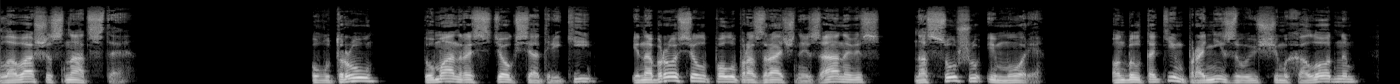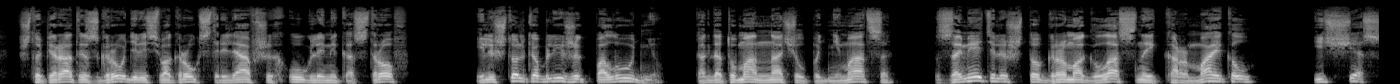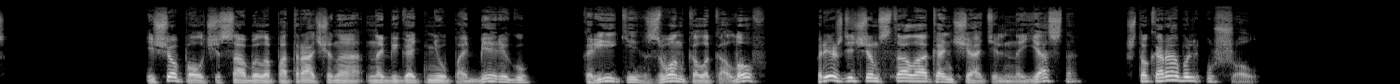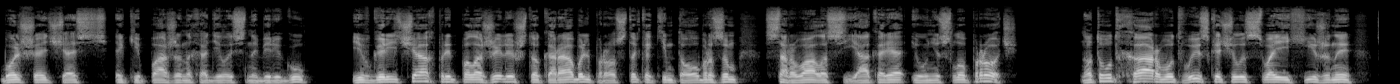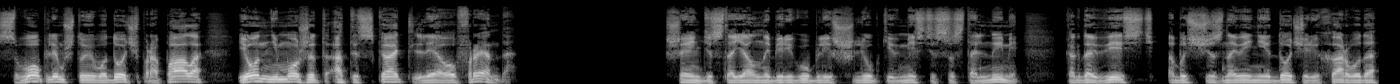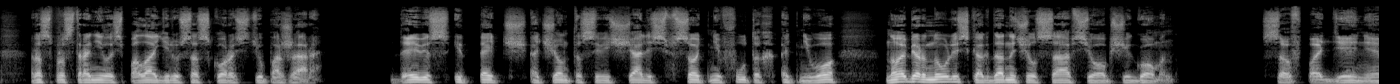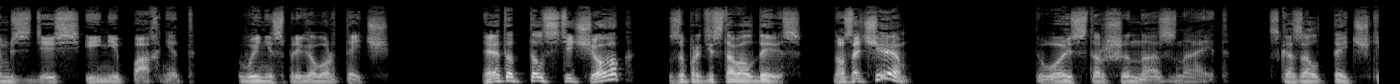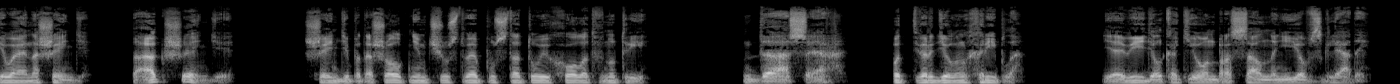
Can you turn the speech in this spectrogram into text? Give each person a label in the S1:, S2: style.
S1: Глава шестнадцатая. Поутру туман растекся от реки и набросил полупрозрачный занавес на сушу и море. Он был таким пронизывающим и холодным, что пираты сгрудились вокруг стрелявших углями костров, и лишь только ближе к полудню, когда туман начал подниматься, заметили, что громогласный Кармайкл исчез. Еще полчаса было потрачено на беготню по берегу, крики, звон колоколов, прежде чем стало окончательно ясно, что корабль ушел. Большая часть экипажа находилась на берегу, и в горячах предположили, что корабль просто каким-то образом сорвало с якоря и унесло прочь. Но тут Харвуд выскочил из своей хижины с воплем, что его дочь пропала, и он не может отыскать Лео Френда. Шенди стоял на берегу близ шлюпки вместе с остальными, когда весть об исчезновении дочери Харвуда распространилась по лагерю со скоростью пожара. Дэвис и Тэтч о чем-то совещались в сотни футах от него, но обернулись, когда начался всеобщий гомон. «Совпадением здесь и не пахнет», — вынес приговор Тэтч. «Этот толстячок?» — запротестовал Дэвис. «Но зачем?» «Твой старшина знает», — сказал Тэтч, кивая на Шенди. «Так, Шенди?» Шенди подошел к ним, чувствуя пустоту и холод внутри. «Да, сэр», — подтвердил он хрипло. «Я видел, какие он бросал на нее взгляды.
